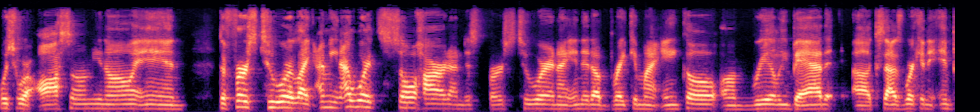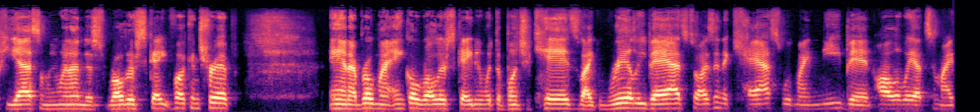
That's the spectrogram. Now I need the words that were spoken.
which were awesome, you know, and the first tour, like I mean, I worked so hard on this first tour, and I ended up breaking my ankle um really bad because uh, I was working at NPS, and we went on this roller skate fucking trip, and I broke my ankle roller skating with a bunch of kids, like really bad. So I was in a cast with my knee bent all the way up to my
